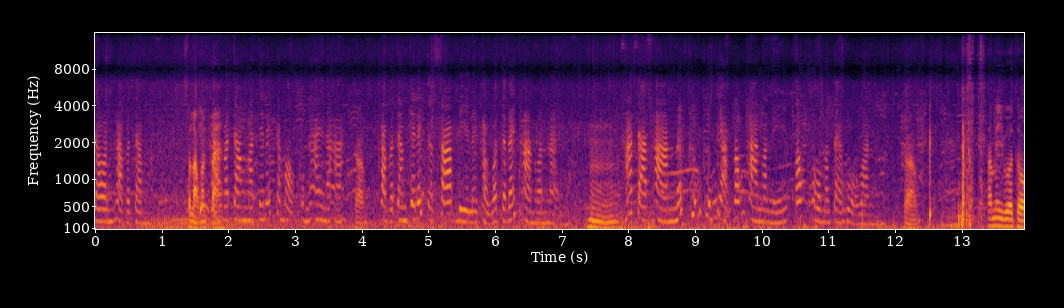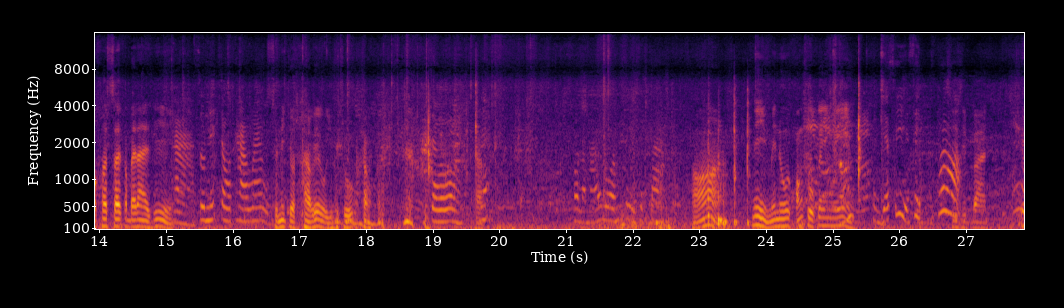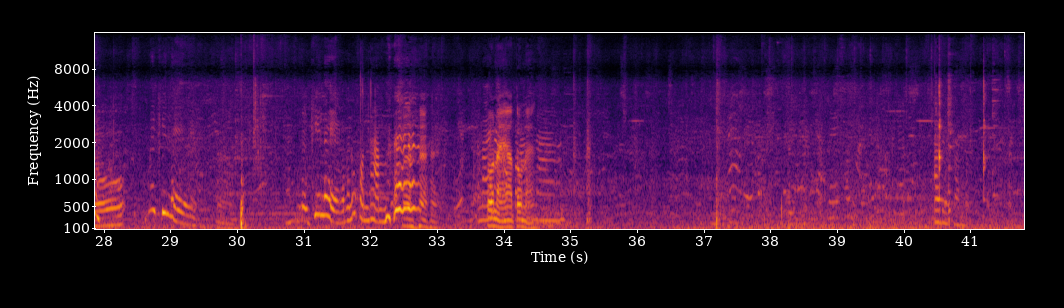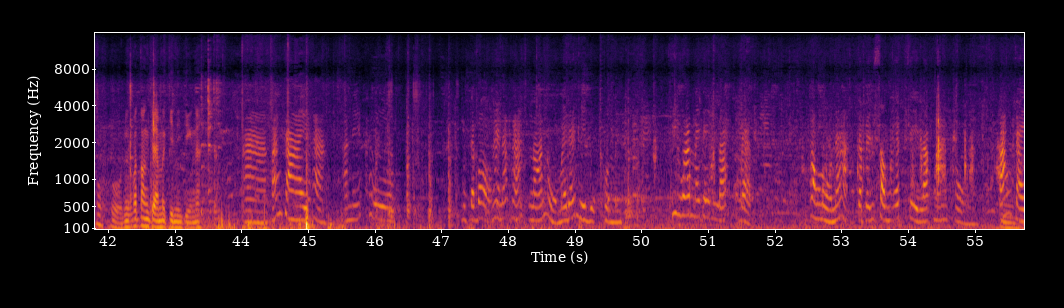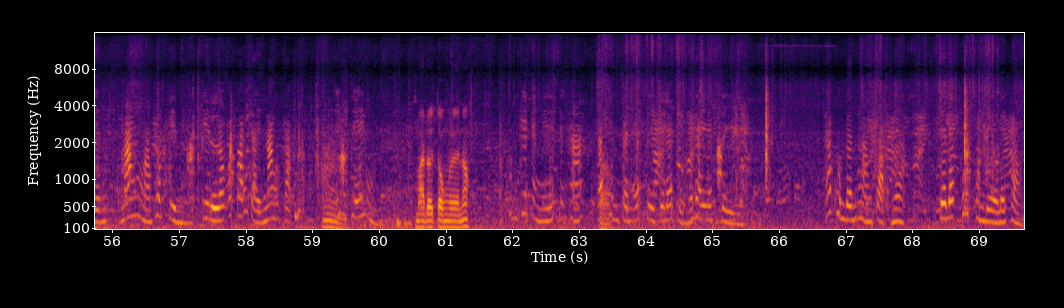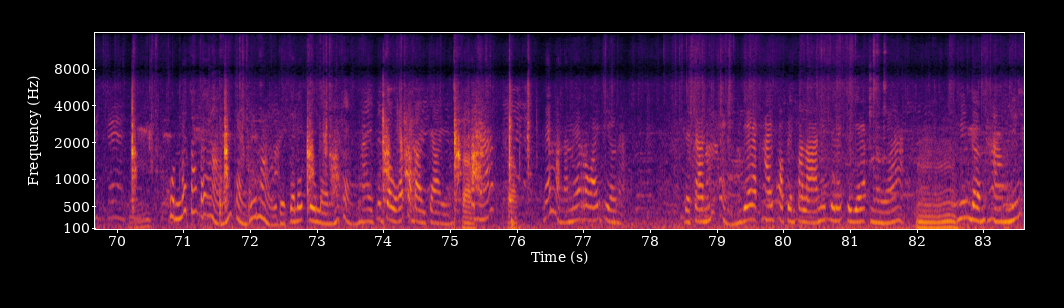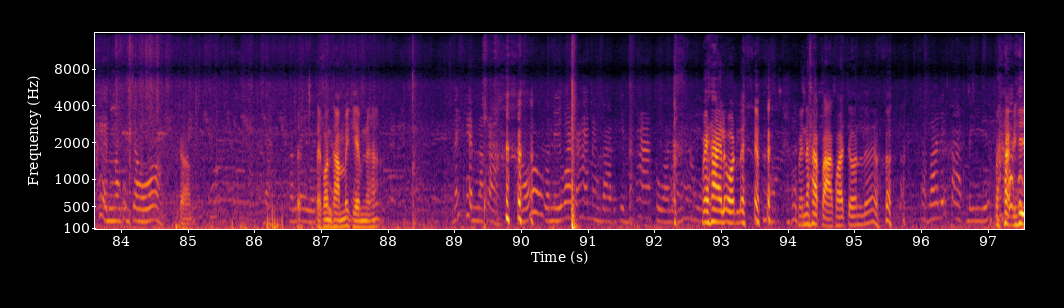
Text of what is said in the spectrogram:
จรขาประจำ สลับกันไป ขาประจำมาเจ๊เล็กจะบอกคุณให้นะคะครับ ขาประจำเจ๊เล็กจะทราบดีเลยค่ะ ว่าจะได้ทานวันไหน อืม ถ้าจะทานนึกคึมๆอยากต้องทานวันนี้ ต้องโทรมาแต่หัววันครับ ถ้าไม่มีเบอร์โทรเขาเซิร์ชกันไปได้ที่อ่าซุนิโจทาวเวลซูนิโจทราเวลยูทูบครับ โจครับ เนี่ยผลไม้รวม40บาทอ๋อ นี่เมนูของถูกก็ยังมีถึงจะ40ก็40 บาทโชว์ไม่ขี้เหร่อ่า หรือขี้เหร่ก็ไม่รู้คนทำตัวไหนอะตัวไหน เอาเดี๋ยวก่อนโอ้โหนี่เขาตั้งใจมากินจริงๆนะ อ่า ตั้งใจค่ะ อันนี้คือหนูจะบอกให้นะคะ ร้านหนูไม่ได้มีบุคคลที่ว่าไม่ได้รักแบบของหนูน่ะจะเป็นทรงเอฟซีรักมั่นคงตั้งใจนั่งมาเพื่อกิน กินแล้วก็ตั้งใจนั่งกลับ อืม จริง มาโดยตรงเลยเนาะๆคุณคิดอย่างนี้สิคะ ถ้าครับคุณเป็นเอฟซีเจเล็กหรือไม่ใช่เอฟซีถ้าคุณเดินทางกลับเนี่ย เจเล็กพูดคำเดียวเลยค่ะ คุณไม่ต้องไปหาน้ำแข็งที่ไหน เดี๋ยวเจเล็กดูแลน้ำแข็งให้ คุณโจก็สบายใจครับใช่ไหมครับ เนี่ยเหมือนอันนี้ร้อยเดียวน่ะ เดี๋ยวจะเอาน้ำแข็งแยกให้พอเป็นปลาร้านี่เจเล็กจะแยกเนื้อ อืม ยิ่งเดินทางมันยิ่งเค็มนะคุณโจครับก็เลแต่ยแต่คนทำไม่เค็มนะฮะ ไม่เค็มแล้วค่ะโอ้วันนี้ว่าจะให้แมงดาไปกินสักห้าตัวเลยไม่ให้ไม่ให้เลยอดเลย ไม่น่าปากพาจนเลยชาวบ้านเลยปากดีปากดี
